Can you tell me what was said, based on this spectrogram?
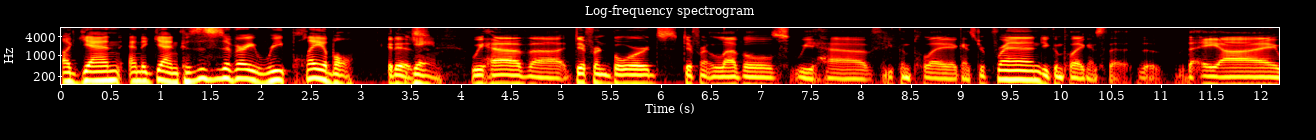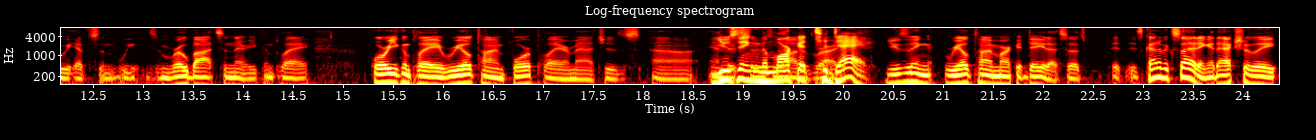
again and again because this is a very replayable It is. game. We have uh, different boards, different levels. We have you can play against your friend. You can play against the, the, the AI. We have some we, some robots in there you can play, or you can play real time four player matches uh, Using there's- the there's lot market today. Using real time market data, so it's it, it's kind of exciting. It actually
